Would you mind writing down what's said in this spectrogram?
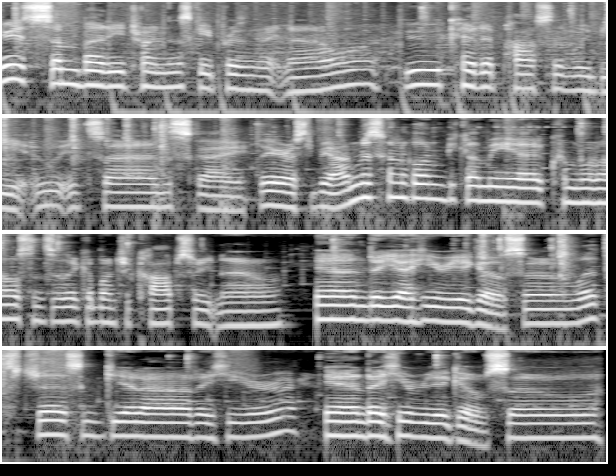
here's somebody trying to escape prison right now. Who could it possibly be? Ooh, it's uh, this guy. They arrested me. I'm just gonna go and become a uh, criminal now since there's like a bunch of cops right now. And uh, yeah, here you go. So let's just get out of here. And uh, here you go. So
